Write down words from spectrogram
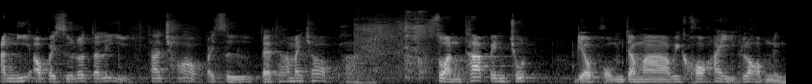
อันนี้เอาไปซื้อลอตเตอรี่ ถ้าชอบไปซื้อ แต่ถ้าไม่ชอบผ่าน ส่วนถ้าเป็นชุด เดี๋ยวผมจะมาวิเคราะห์ให้อีกรอบหนึ่ง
